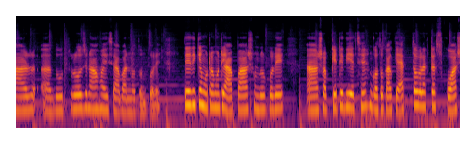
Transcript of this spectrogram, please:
আর দুধ রোজ না হয়েছে আবার নতুন করে। তো এদিকে মোটামুটি আপা সুন্দর করে সব কেটে দিয়েছে। গতকালকে এত বড় একটা স্কোয়াশ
